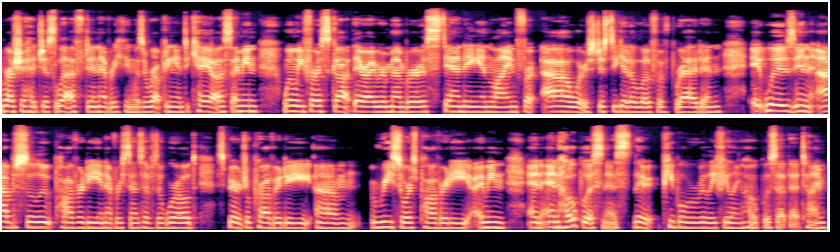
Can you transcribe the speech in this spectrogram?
Russia had just left and everything was erupting into chaos. I mean, when we first got there, I remember standing in line for hours just to get a loaf of bread. And it was in absolute poverty in every sense of the world spiritual poverty, um, resource poverty. I mean, and, and hopelessness. There, people were really feeling hopeless at that time.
